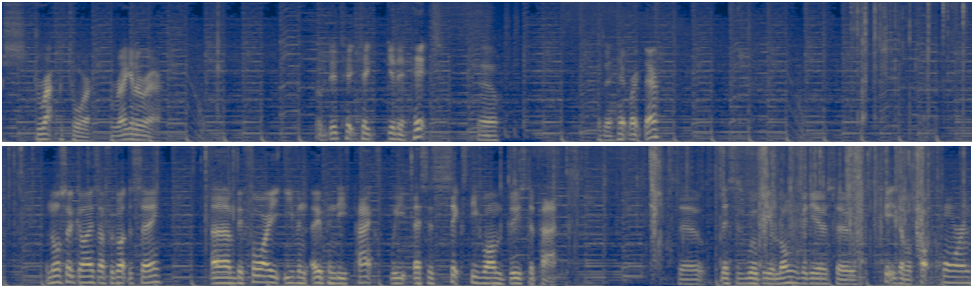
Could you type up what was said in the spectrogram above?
Strapator, regular rare. But we did take, take get a hit, so there's a hit right there. And also guys, I forgot to say, um, before I even open these packs, we this is 61 booster packs. So this is, will be a long video, so get yourself a popcorn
